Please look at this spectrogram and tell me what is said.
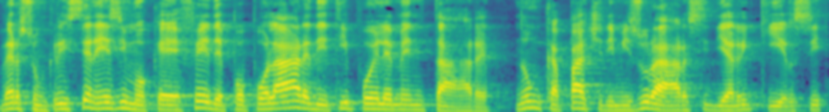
verso un cristianesimo che è fede popolare di tipo elementare, non capace di misurarsi, di arricchirsi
